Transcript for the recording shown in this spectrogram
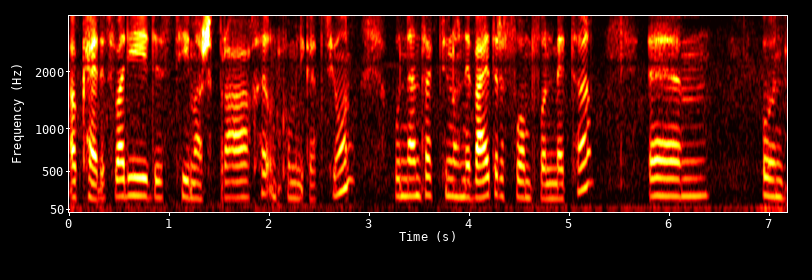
Okay, das war die, das Thema Sprache und Kommunikation. Und dann sagt sie noch eine weitere Form von Meta. Ähm, und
